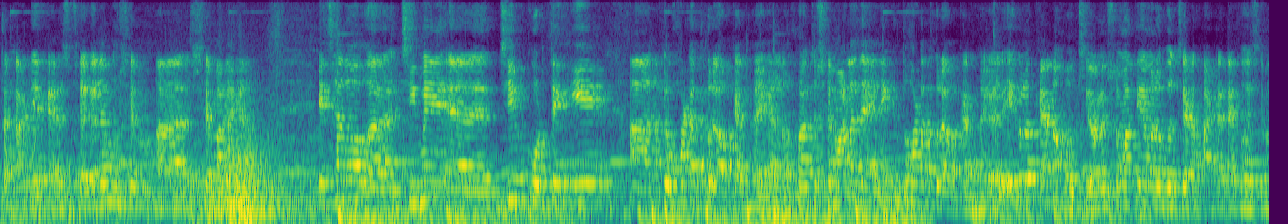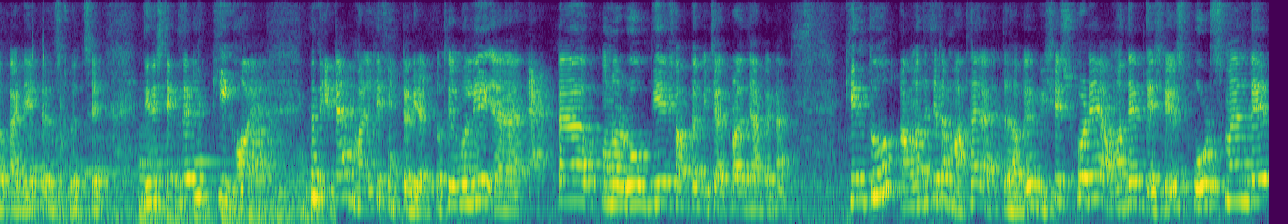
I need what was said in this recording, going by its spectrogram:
তার কার্ডিয়াক অ্যারেস্ট হয়ে গেল এবং সে সে মারা গেল। এছাড়াও জিমে জিম করতে গিয়ে কেউ হঠাৎ করে অজ্ঞান হয়ে গেল। হয়তো সে মারা যায়নি, কিন্তু হঠাৎ করে অজ্ঞান হয়ে গেল। এগুলো কেন হচ্ছে। অনেক সময়তেই আমরা বলছি এটা হার্ট অ্যাটাক হয়েছে বা কার্ডিয়াক অ্যারেস্ট হচ্ছে। জিনিসটা এক্স্যাক্টলি কি হয়? এটা মাল্টিফ্যাক্টরিয়াল প্রথমে বলি একটা কোনো রোগ দিয়ে সবটা বিচার করা যাবে না। কিন্তু আমাদের যেটা মাথায় রাখতে হবে, বিশেষ করে আমাদের দেশে স্পোর্টসম্যানদের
